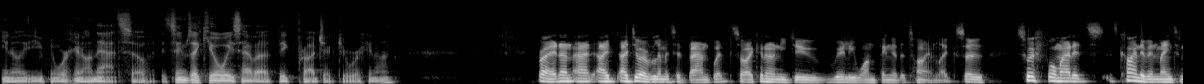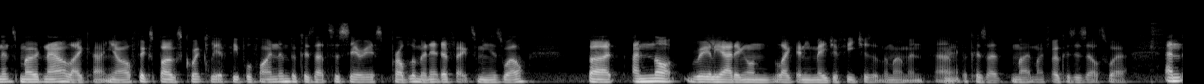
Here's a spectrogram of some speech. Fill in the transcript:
You know, you've been working on that, so it seems like you always have a big project you're working on. Right, and I, I, I do have limited bandwidth, so I can only do really one thing at a time. Like so, Swift format, it's it's kind of in maintenance mode now. Like uh, you know, I'll fix bugs quickly if people find them because that's a serious problem and it affects me as well. But I'm not really adding on like any major features at the moment um, Right. because I've my, my focus is elsewhere. And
